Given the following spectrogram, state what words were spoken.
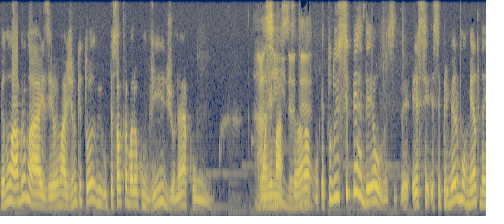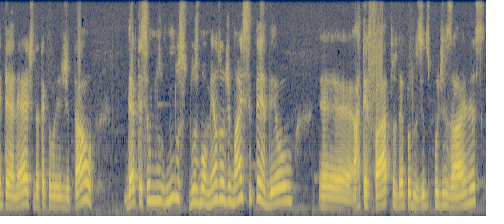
eu não abro mais. E eu imagino que todo o pessoal que trabalhou com vídeo, né, com, com ah, animação, sim, tudo isso se perdeu. Esse, esse, esse, primeiro momento da internet, da tecnologia digital, deve ter sido um dos, dos momentos onde mais se perdeu é, artefatos né, produzidos por designers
